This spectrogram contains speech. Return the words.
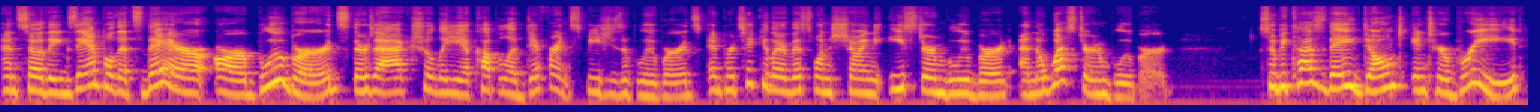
And so the example that's there are bluebirds. There's actually a couple of different species of bluebirds. In particular, this one's showing the eastern bluebird and the western bluebird. So because they don't interbreed,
